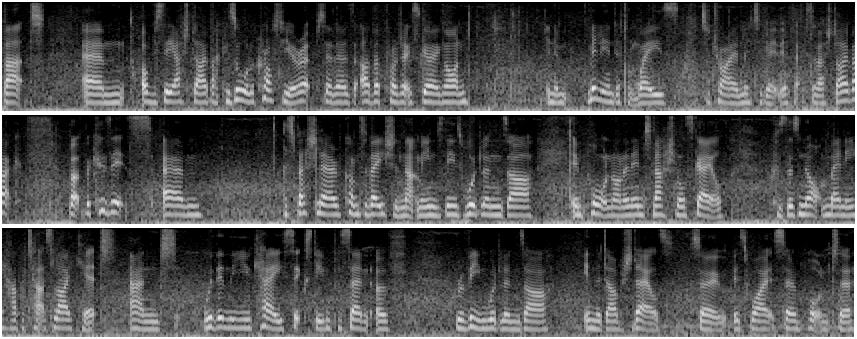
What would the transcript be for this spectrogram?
But um, obviously, ash dieback is all across Europe, so there's other projects going on in a million different ways to try and mitigate the effects of ash dieback. But because it's um, a special area of conservation, that means these woodlands are important on an international scale because there's not many habitats like it. And within the UK, 16% of ravine woodlands are in the Derbyshire Dales. So it's why it's so important to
